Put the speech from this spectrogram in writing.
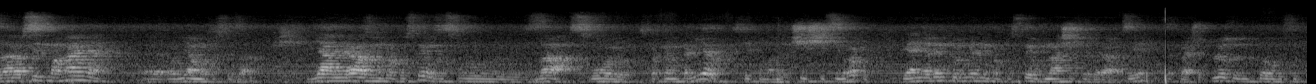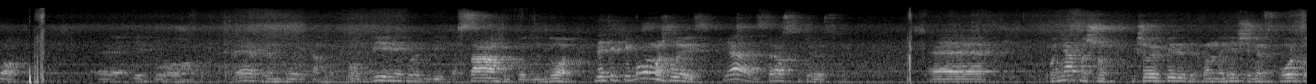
За всі змагання, е, я можу сказати, я ні разу не пропустив за свою, за свою спортивну кар'єру, скільки в мене 6-7 років, я ні один турнір не пропустив в нашій федерації. Це перше. Плюс додатково виступав і по репрингу, і там, по вільній боротьбі, по самбу, по дзюдо. Де тільки була можливість, я старався виступити. Понятно, що якщо ви підете там на інший вид спорту,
